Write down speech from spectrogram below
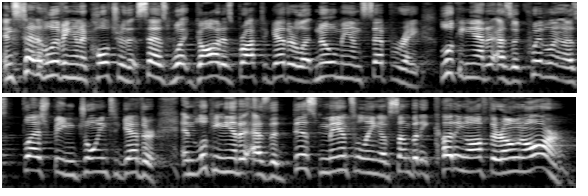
Instead of living in a culture that says what God has brought together, let no man separate, looking at it as equivalent as flesh being joined together, and looking at it as the dismantling of somebody cutting off their own arm.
